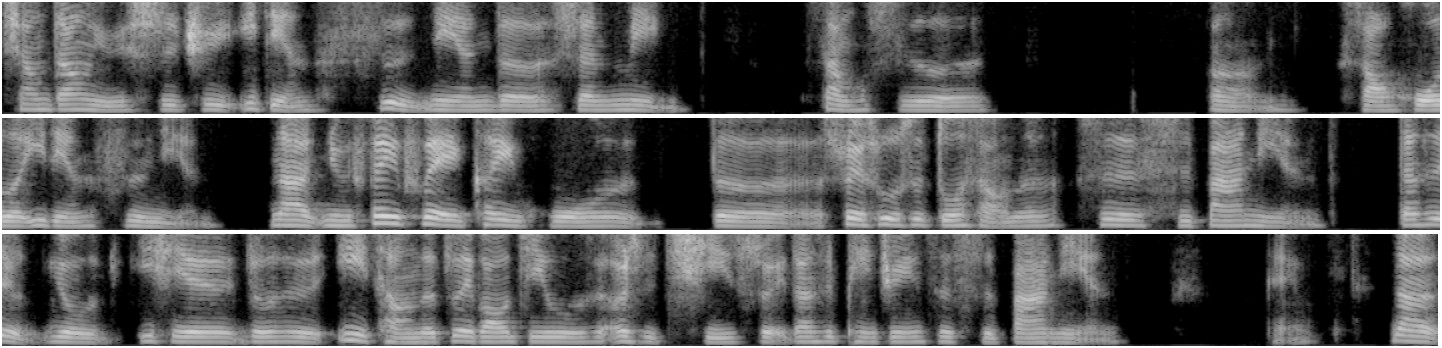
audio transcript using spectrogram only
相当于失去一点四年的生命，丧失了，嗯。少活了一点四年，那女狒狒可以活的岁数是多少呢？是十八年，但是有有一些就是异常的最高纪录是二十七岁，但是平均是十八年。OK，那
